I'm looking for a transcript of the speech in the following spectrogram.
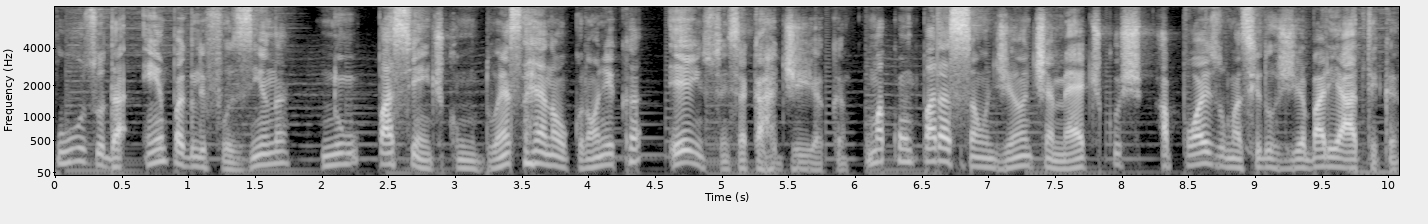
uso da empaglifosina no paciente com doença renal crônica e insuficiência cardíaca, uma comparação de antieméticos após uma cirurgia bariátrica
